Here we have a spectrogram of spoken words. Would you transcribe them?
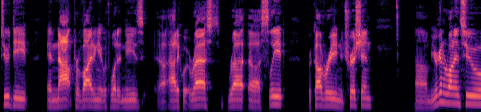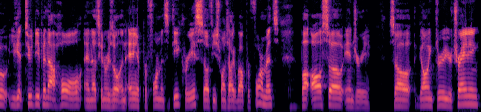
too deep, and not providing it with what it needs, adequate rest, re- sleep, recovery, nutrition um, you're going to run into you get too deep in that hole, and that's going to result in a, a performance decrease. So if you just want to talk about performance, but also injury. So going through your training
